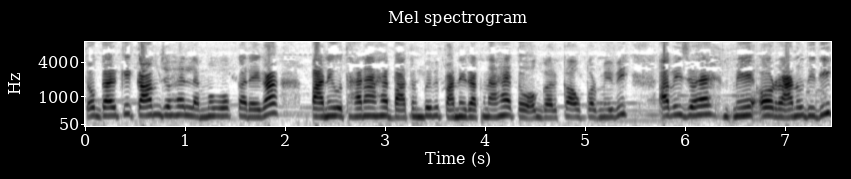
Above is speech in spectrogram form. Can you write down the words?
तो घर के काम जो है, लम्बो वो करेगा। पानी उठाना है, बाथरूम पे भी पानी रखना है। तो घर का ऊपर में भी अभी जो है, मैं और रानू दीदी,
